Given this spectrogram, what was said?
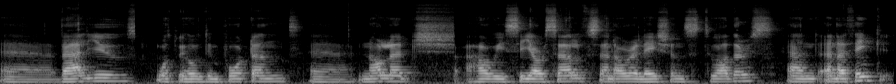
uh, values, what we hold important, uh, knowledge, how we see ourselves and our relations to others. And, and I think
